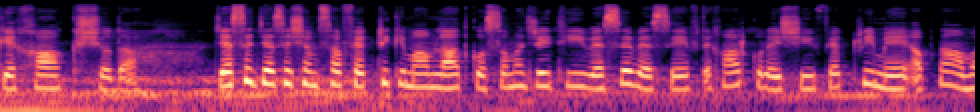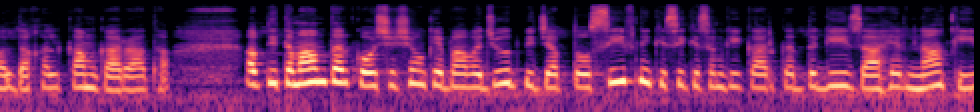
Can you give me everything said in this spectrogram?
के खाक शुदा। जैसे जैसे शमसा फैक्ट्री के मामला को समझ रही थी, वैसे वैसे इफ्तार कुरैशी फैक्ट्री में अपना अमल दखल कम कर रहा था। अपनी तमाम तर कोशिशों के बावजूद भी जब तोसीफ़ ने किसी किस्म की कारकर्दगी ज़ाहिर ना की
